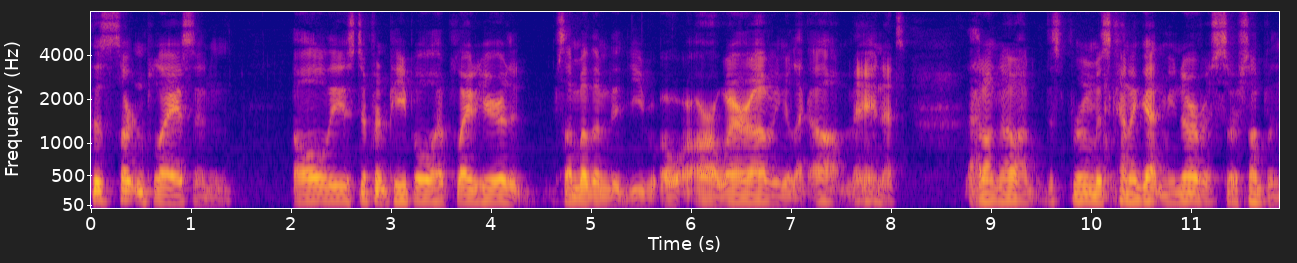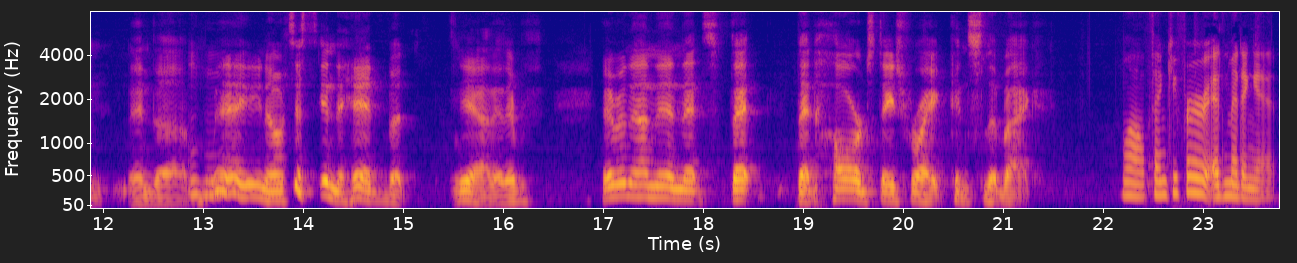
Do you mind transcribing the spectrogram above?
this certain place, and all these different people have played here. That some of them that you are aware of, and you're like, oh man, that's I don't know. This room has kind of gotten me nervous or something. And, uh, mm-hmm. yeah, you know, it's just in the head. But yeah, every, every now and then that's, that, that hard stage fright can slip back. Well, thank you for admitting it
